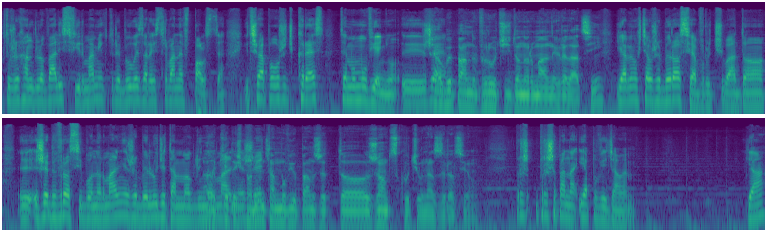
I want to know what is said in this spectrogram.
którzy handlowali z firmami, które były zarejestrowane w Polsce. I trzeba położyć kres temu mówieniu, y, że... Chciałby pan wrócić do normalnych relacji? Ja bym chciał, żeby Rosja wróciła do, y, żeby w Rosji było normalnie, żeby ludzie tam mogli Ale normalnie kiedyś żyć. pamiętam, mówił pan, że to rząd skłócił nas z Rosją. Proszę, proszę pana, ja powiedziałem. Ja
